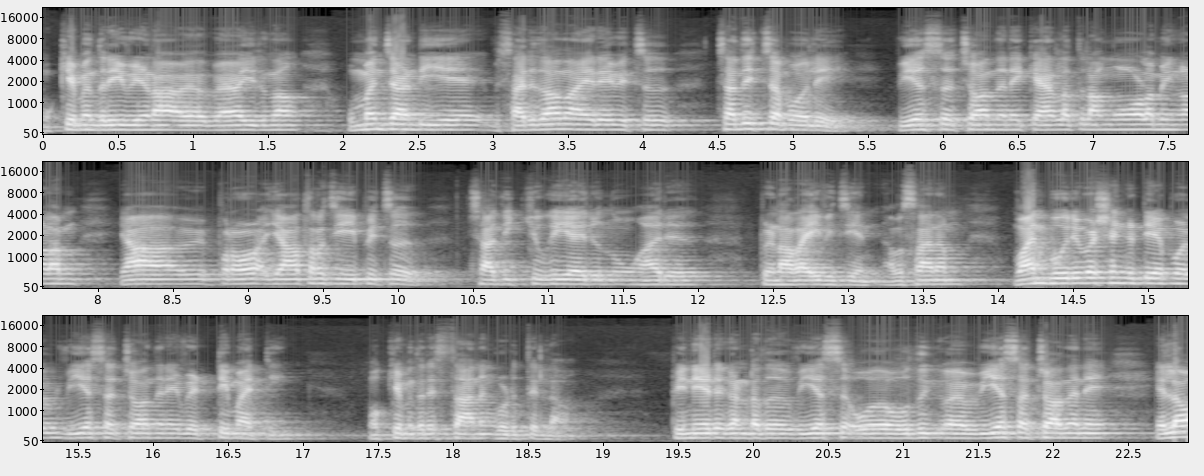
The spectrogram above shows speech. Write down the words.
മുഖ്യമന്ത്രി വീണ ആയിരുന്ന ഉമ്മൻചാണ്ടിയെ സരിതാ നായരെ വെച്ച് ചതിച്ച പോലെ വി എസ് അച്യുതാനന്ദനെ കേരളത്തിൽ അങ്ങോളം ഇങ്ങോളം യാ യാത്ര ചെയ്യിപ്പിച്ച് ചതിക്കുകയായിരുന്നു ആര്? പിണറായി വിജയൻ. അവസാനം വൻ ഭൂരിപക്ഷം കിട്ടിയപ്പോൾ വി എസ് അച്യുതാനന്ദനെ വെട്ടിമാറ്റി. മുഖ്യമന്ത്രി സ്ഥാനം കൊടുത്തില്ല. പിന്നീട് കണ്ടത് വി എസ് വി എസ് അച്യുതാനന്ദനെ എല്ലാ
